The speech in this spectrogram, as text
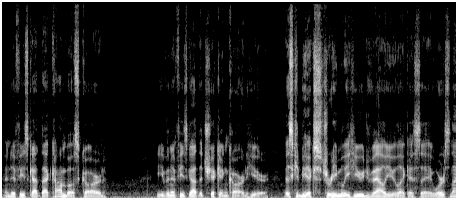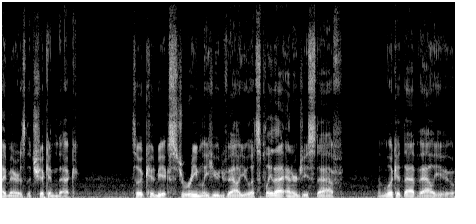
And if he's got that combust card, even if he's got the chicken card here, this could be extremely huge value, like I say. Worst nightmare is the chicken deck. So it could be extremely huge value. Let's play that energy staff. And look at that value.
